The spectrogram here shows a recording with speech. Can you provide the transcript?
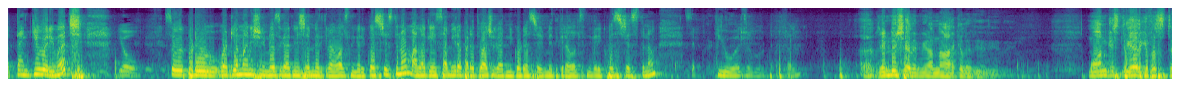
Thank you very much yo so ఇప్పుడు వడ్లమాని శ్రీనివాస్ గారిని స్టేజ్ మీదకి రావాల్సిందిగా రిక్వెస్ట్ చేస్తున్నాం. అలాగే సమీర భరద్వాజ్ గారిని కూడా స్టేజ్ మీదకి రావాల్సిందిగా రిక్వెస్ట్ చేస్తున్నాం. ఫ్యూ వర్డ్స్ అబౌట్ ఫిల్మ్ రెండు విషయాలు మీ అన్న ఆకలి. మోహన్ కృష్ణ గారికి ఫస్ట్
